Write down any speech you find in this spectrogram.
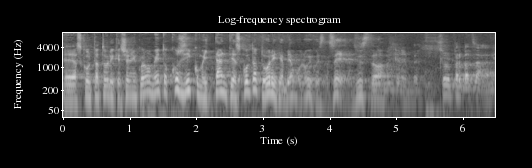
eh, ascoltatori che c'erano in quel momento, così come i tanti ascoltatori che abbiamo noi questa sera, giusto? Mancherebbe. Solo per Bazzani.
